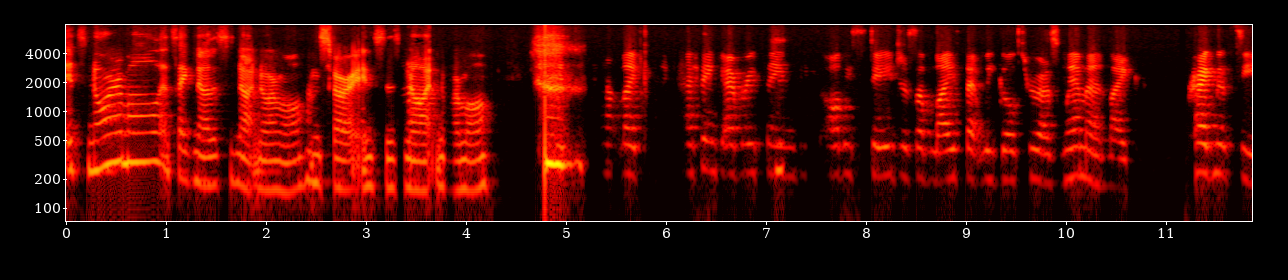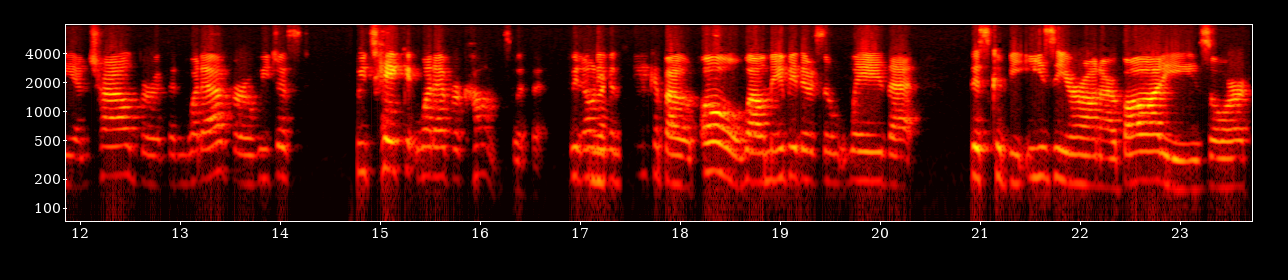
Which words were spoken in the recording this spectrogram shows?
it's normal. It's like, no, this is not normal. I'm sorry, this is not normal. like I think everything, all these stages of life that we go through as women, like pregnancy and childbirth and whatever, we just we take it whatever comes with it. We don't Right. even think about, oh, well, maybe there's a way that this could be easier on our bodies, or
